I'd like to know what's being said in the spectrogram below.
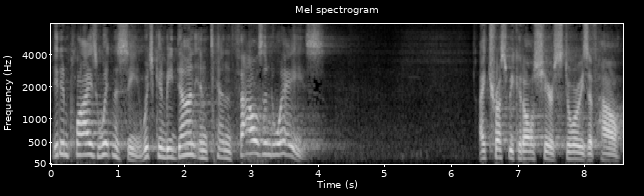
It implies witnessing, which can be done in 10,000 ways. I trust we could all share stories of how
